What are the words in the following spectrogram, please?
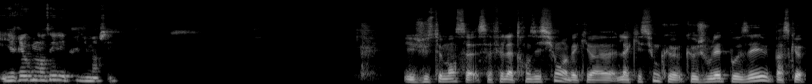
et réaugmenter les prix du marché. Et justement, ça, fait la transition avec la question que, je voulais te poser, parce que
